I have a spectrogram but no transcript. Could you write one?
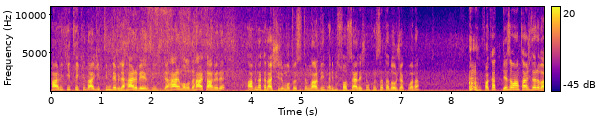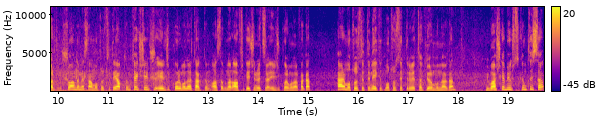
Halbuki Tekirdağ gittiğimde bile her benzincide, her molada, her kahvede abi ne kadar şirin motosikletim var deyip hani bir sosyalleşme fırsatı doğacak bana. Fakat dezavantajları vardı. Şu anda mesela motosiklete yaptığım tek şey şu elcik korumaları taktım. Aslında bunlar Afrika için üretilen elcik korumalar fakat her motosiklette, naked motosikletleri ve takıyorum bunlardan. Bir başka büyük sıkıntıysa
